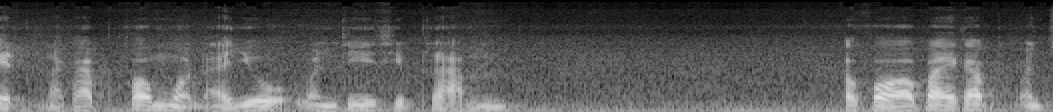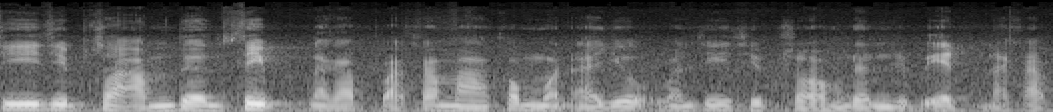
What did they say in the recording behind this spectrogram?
11นะครับก็หมดอายุวันที่ 13เอาขอไปครับวันที่ 13 เดือน 10นะครับฝากกันมาก็หมดอายุวันที่ 12 เดือน 11นะครับ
